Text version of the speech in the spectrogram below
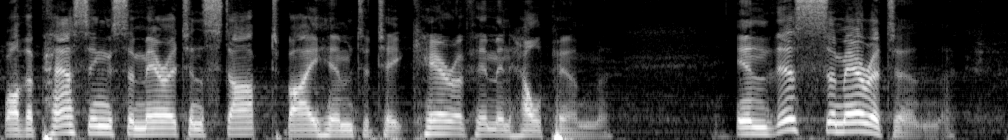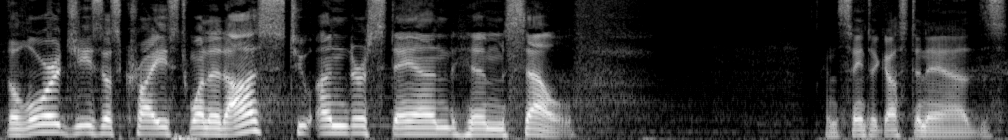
while the passing Samaritan stopped by him to take care of him and help him. In this Samaritan, the Lord Jesus Christ wanted us to understand himself. And St. Augustine adds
